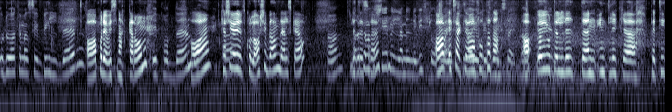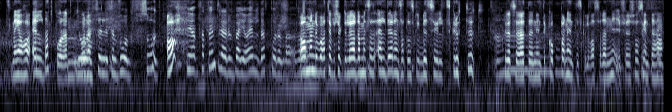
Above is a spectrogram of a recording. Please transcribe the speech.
Och då kan man se bilder Ja, på det vi snackar om. i podden. Ja, kanske gör ett collage ibland, det älskar jag. Ja. Lite då kan sådär. man få se min lilla minivisp då. Ja exakt, jag har gjort i fotat den. Ja, jag har gjort en liten, inte lika petit, men jag har eldat på den. Jo, en fin liten vågsåg. Ja, Men jag fattar inte det här, du bara jag har eldat på den. Va, va? ja, men det var att jag försökte löda men sen eldade jag den så att den skulle bli så helt skrutt ut. Du vet så att den inte, kopparn inte skulle vara sådär ny för så ser inte han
